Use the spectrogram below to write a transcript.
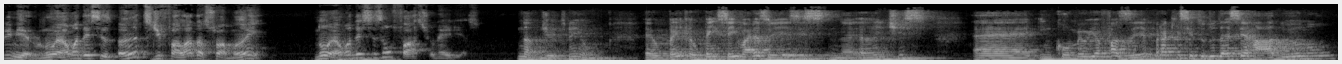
Primeiro, não é uma decisão. Antes de falar da sua mãe, não é uma decisão fácil, né, Elias? Não, de jeito nenhum. Eu, eu pensei várias vezes né, antes é, em como eu ia fazer para que se tudo desse errado eu não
